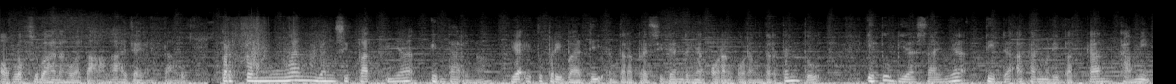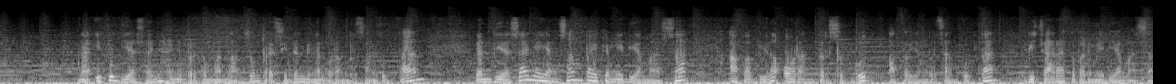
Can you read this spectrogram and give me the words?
Allah Subhanahu wa taala aja yang tahu. Pertemuan yang sifatnya internal yaitu pribadi antara presiden dengan orang-orang tertentu itu biasanya tidak akan melibatkan kami. Nah, itu biasanya hanya pertemuan langsung presiden dengan orang bersangkutan dan biasanya yang sampai ke media massa apabila orang tersebut atau yang bersangkutan bicara kepada media massa.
